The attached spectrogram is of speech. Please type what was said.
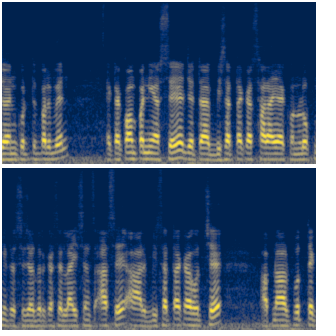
জয়েন করতে পারবেন। একটা কোম্পানি আছে যেটা ভিসার টাকা ছাড়াই এখন লোক নিতেছে যাদের কাছে লাইসেন্স আছে, আর ভিসার টাকা হচ্ছে আপনার প্রত্যেক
